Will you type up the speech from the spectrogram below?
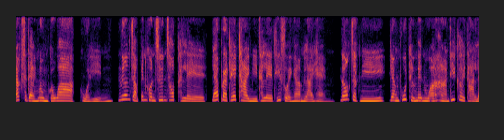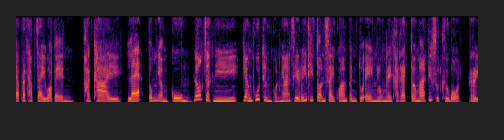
นักแสดงหนุ่มก็ว่า หัวหิน เนื่องจากเป็นคนชื่นชอบทะเล และประเทศไทยมีทะเลที่สวยงามหลายแห่ง นอกจากนี้ยังพูดถึงเมนูอาหารที่เคยทานและประทับใจว่าเป็น ผัดไทย และต้มยำกุ้ง นอกจากนี้ยังพูดถึงผลงานซีรีส์ที่ตนใส่ความเป็นตัวเองลงในคาแรคเตอร์มากที่สุดคือบทรี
